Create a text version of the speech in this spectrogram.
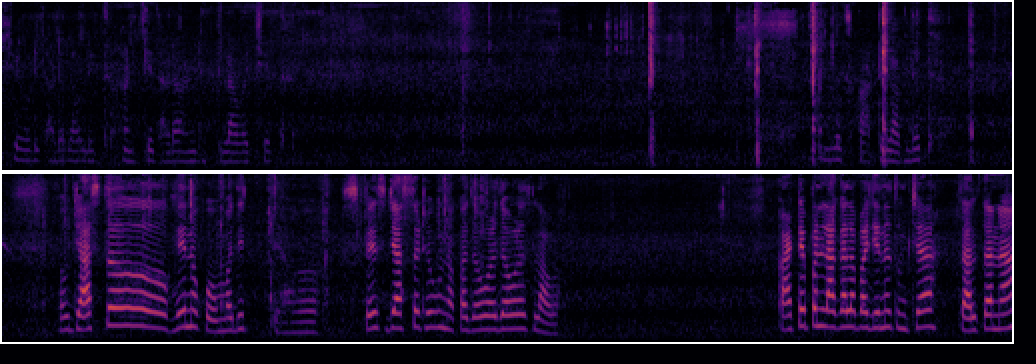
शेवटी झाडं लावलीत आणखी झाडं आणलीत ती लावायची आहेत. चांगलेच काटे लागलेत. अहो जास्त हे नको मध्ये स्पेस जास्त ठेवू नका जवळजवळच लावा. काटे पण लागायला पाहिजे ना तुमच्या चालताना?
